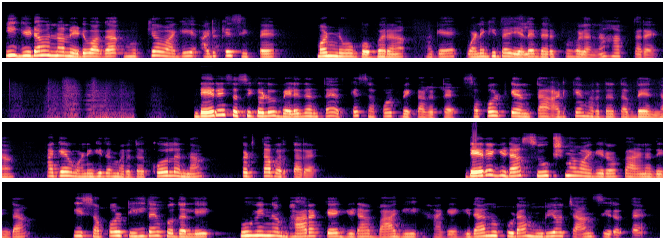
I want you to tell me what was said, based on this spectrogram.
ಈ ಗಿಡವನ್ನ ನೆಡುವಾಗ ಮುಖ್ಯವಾಗಿ ಅಡಿಕೆ ಸಿಪ್ಪೆ, ಮಣ್ಣು, ಗೊಬ್ಬರ, ಹಾಗೆ ಒಣಗಿದ ಎಲೆ ದರಕುಗಳನ್ನ ಹಾಕ್ತಾರೆ. ಡೇರೆ ಸಸಿಗಳು ಬೆಳೆದಂತೆ ಅದಕ್ಕೆ ಸಪೋರ್ಟ್ ಬೇಕಾಗುತ್ತೆ. ಸಪೋರ್ಟ್ಗೆ ಅಂತ ಅಡಿಕೆ ಮರದ ದಬ್ಬೆಯನ್ನ ಹಾಗೆ ಒಣಗಿದ ಮರದ ಕೋಲನ್ನ ಕಟ್ತಾ ಬರ್ತಾರೆ. ಡೇರೆ ಗಿಡ ಸೂಕ್ಷ್ಮವಾಗಿರೋ ಕಾರಣದಿಂದ ಈ ಸಪೋರ್ಟ್ ಇಲ್ಲದೆ ಹೋದಲ್ಲಿ ಹೂವಿನ ಭಾರಕ್ಕೆ ಗಿಡ ಬಾಗಿ ಹಾಗೆ ಗಿಡನೂ ಕೂಡ ಮುರಿಯೋ ಚಾನ್ಸ್ ಇರುತ್ತೆ.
